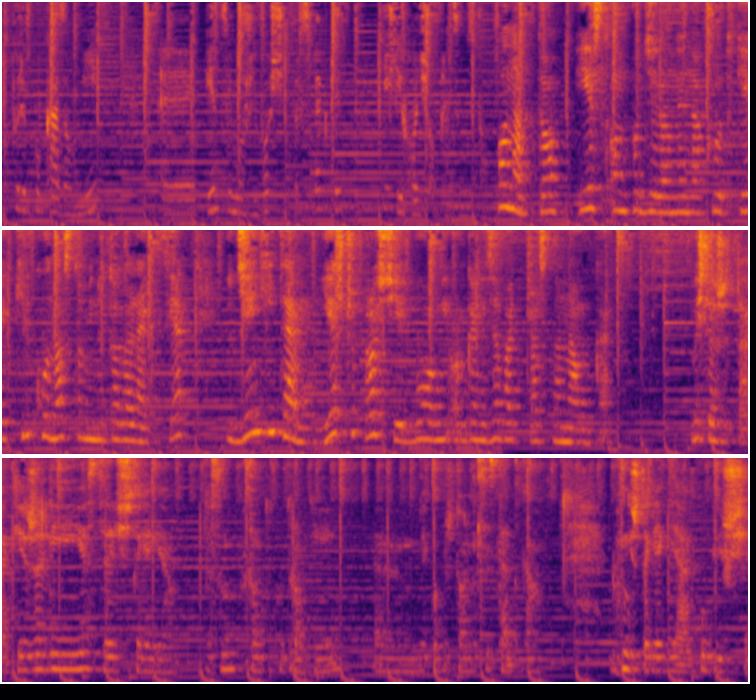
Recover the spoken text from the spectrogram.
który pokazał mi e, więcej możliwości i perspektyw, jeśli chodzi o pracę z domu. Ponadto jest on podzielony na krótkie, kilkunastominutowe lekcje i dzięki temu jeszcze prościej było mi organizować czas na naukę. Myślę, że tak, jeżeli jesteś, tak jak ja, na samym początku drogi, jako wirtualna asystentka, również tak jak ja, gubisz się,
